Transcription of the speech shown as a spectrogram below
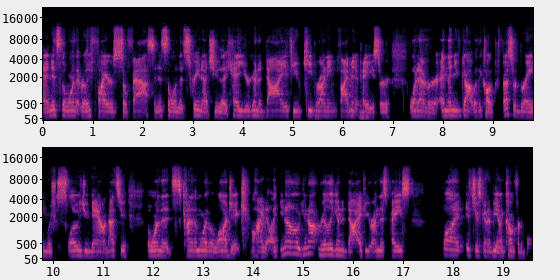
and it's the one that really fires so fast and it's the one that's screaming at you that hey you're going to die if you keep running five minute mm-hmm. pace or whatever. And then you've got what they call the professor brain which slows you down. That's you the one that's kind of the more the logic behind it like you know you're not really going to die if you run this pace but it's just going to be uncomfortable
